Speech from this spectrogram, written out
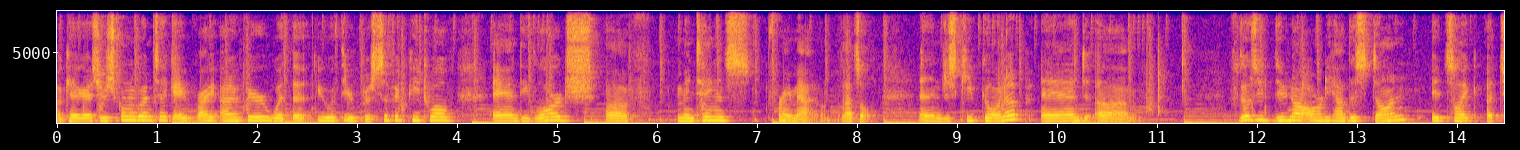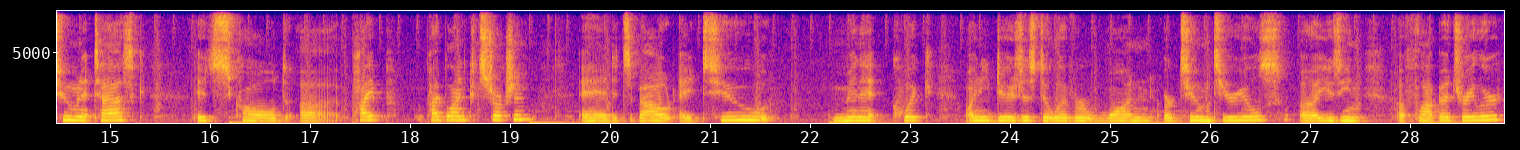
Okay guys, you're just going to go ahead and take a right out of here with the with your Pacific P12 and the large uh, maintenance frame add-on. That's all. And just keep going up and um, for those who do not already have this done, it's like a two minute task. It's called uh, pipe pipeline construction and it's about a two minute quick all you need to do is just deliver one or two materials uh, using a flatbed trailer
